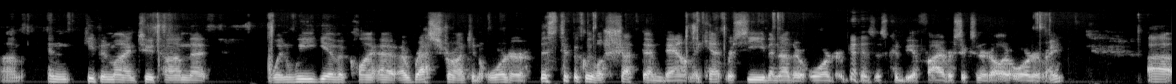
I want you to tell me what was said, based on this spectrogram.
Um, and keep in mind too, Thom, that when we give a client a restaurant an order, this typically will shut them down. They can't receive another order because this could be a five or six hundred dollar order, right? Uh,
